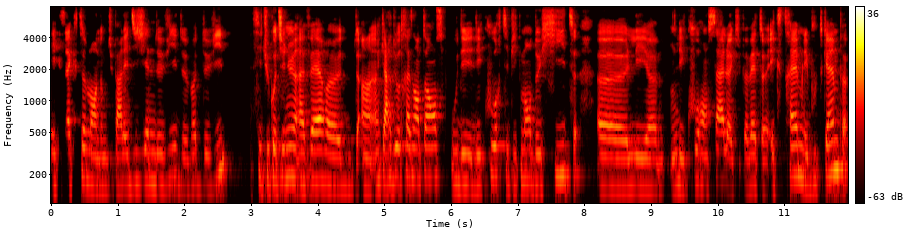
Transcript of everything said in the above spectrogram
Exactement. Donc tu parlais d'hygiène de vie, de mode de vie si tu continues à faire euh, un, cardio très intense ou des, cours typiquement de HIIT, euh, les, euh, les, cours en salle qui peuvent être extrêmes, les bootcamps,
